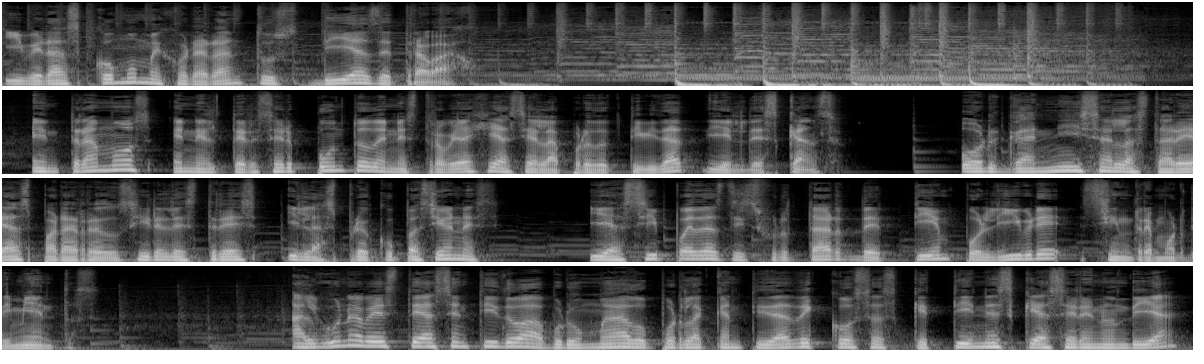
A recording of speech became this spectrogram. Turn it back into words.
y verás cómo mejorarán tus días de trabajo. Entramos en el tercer punto de nuestro viaje hacia la productividad y el descanso. Organiza las tareas para reducir el estrés y las preocupaciones, y así puedas disfrutar de tiempo libre sin remordimientos. ¿Alguna vez te has sentido abrumado por la cantidad de cosas que tienes que hacer en un día?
